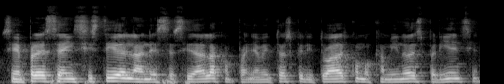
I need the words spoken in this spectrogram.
Siempre se ha insistido en la necesidad del acompañamiento espiritual como camino de experiencia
